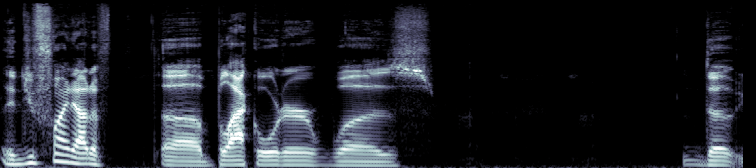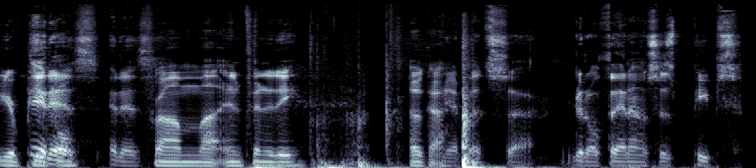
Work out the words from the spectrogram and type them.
Did you find out if uh, Black Order was the your It people is. It is. from uh, Infinity? Okay. Yep, that's uh, good old Thanos' peeps.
